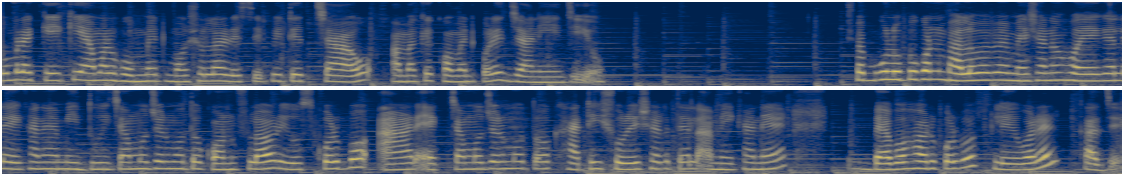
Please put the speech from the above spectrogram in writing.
তোমরা কে কে আমার হোমমেড মশলার রেসিপিতে চাও আমাকে কমেন্ট করে জানিয়ে দিও। সবগুলো উপকরণ ভালোভাবে মেশানো হয়ে গেলে এখানে আমি দুই চামচের মতো কর্নফ্লাওয়ার ইউজ করব আর এক চামচের মতো খাঁটি সরিষার তেল আমি এখানে ব্যবহার করব ফ্লেভারের কাজে।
